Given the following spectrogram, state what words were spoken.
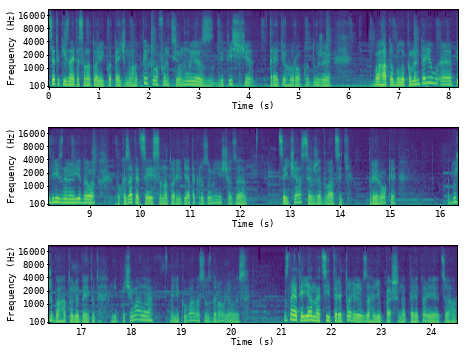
Це такий, знаєте, санаторій котеджного типу, функціонує з 2003 року. Дуже багато було коментарів е, під різними відео показати цей санаторій. Я так розумію, що за цей час, це вже 23 роки, дуже багато людей тут відпочивало, лікувалося, оздоровлювалося. Знаєте, я на цій території взагалі вперше, на території цього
